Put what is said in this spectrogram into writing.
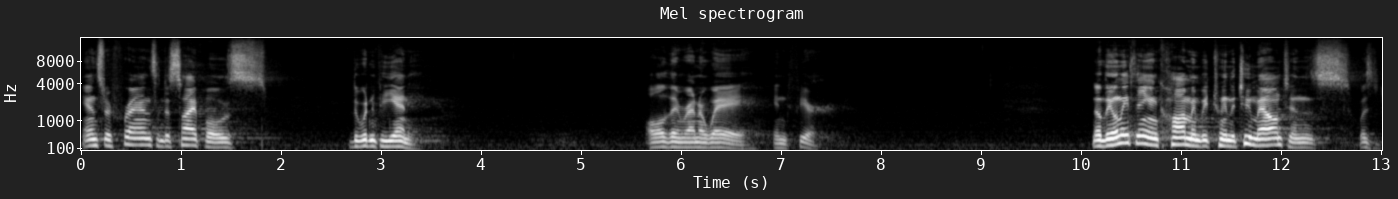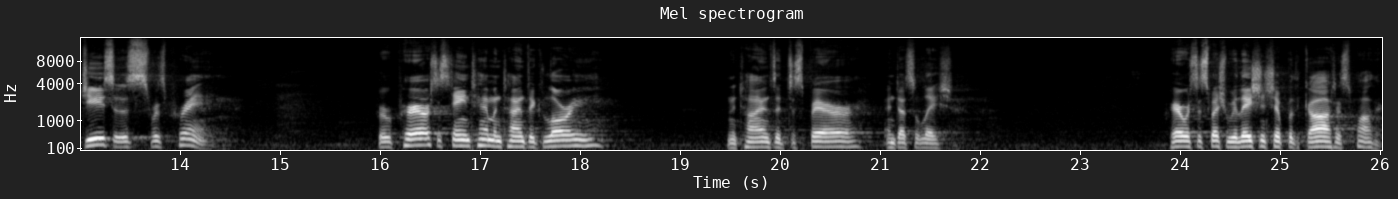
Answer friends and disciples, there wouldn't be any. All of them ran away in fear. Now, the only thing in common between the two mountains was Jesus was praying. For prayer sustained him in times of glory and in times of despair and desolation. Prayer was a special relationship with God, his Father.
